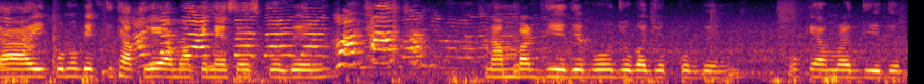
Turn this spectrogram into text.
তাই কোনো ব্যক্তি থাকলে আমাকে মেসেজ করবেন। নাম্বার দিয়ে দেব, যোগাযোগ করবেন। ওকে আমরা দিয়ে দেব।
